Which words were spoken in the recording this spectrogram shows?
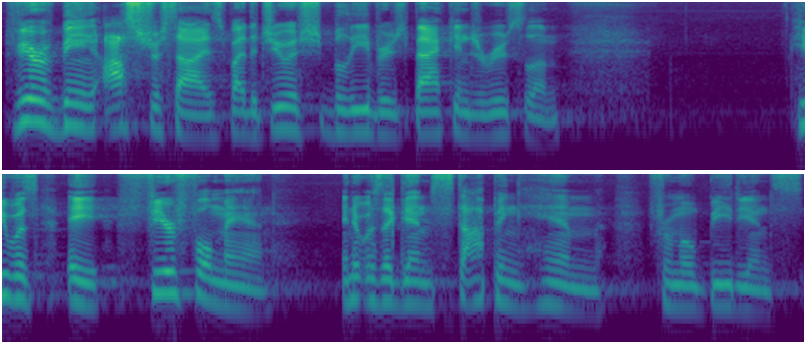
fear of being ostracized by the Jewish believers back in Jerusalem. He was a fearful man, and it was again stopping him from obedience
